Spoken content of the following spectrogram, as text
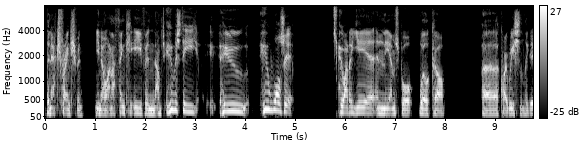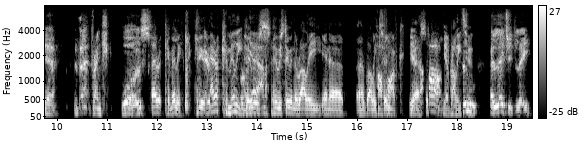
the next Frenchman, you know, and I think even um, who was the who who was it who had a year in the M Sport World Cup uh, quite recently? Yeah, that French was Eric Camilli. Who, Eric Camilli, who yeah, was, who was doing the rally in a, a rally half two. Five, yeah, yeah, so, ah, yeah, rally who, two. allegedly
